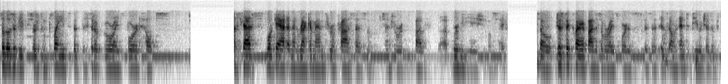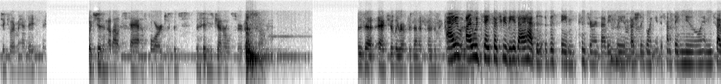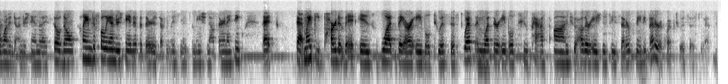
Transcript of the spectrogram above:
so those would be sort of complaints that the Civil Rights Board helps assess, look at, and then recommend through a process of potential of uh, remediation, we'll say. So just to clarify, the Civil Rights Board is, is a- its own entity which has a particular mandate and which isn't about staff or just it's the city's general service, so. Does that accurately represent President? I, I would say so too, because I had the, the same concerns, obviously, Mhm. especially going into something new. And so I wanted to understand that I still don't claim to fully understand it, but there is definitely some information out there. And I think that, that might be part of it, is what they are able to assist with and what they're able to pass on to other agencies that are maybe better equipped to assist with.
